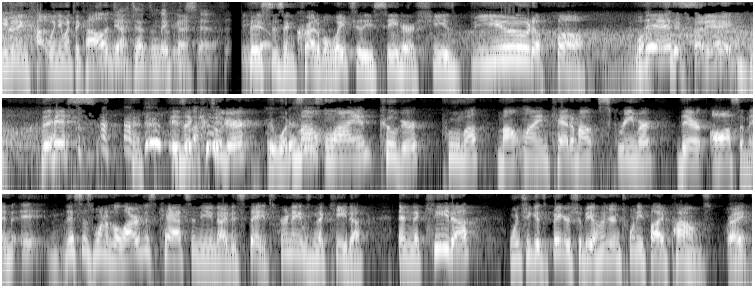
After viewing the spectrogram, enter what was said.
Even in co- when you went to college? Yeah, it doesn't make any sense. This Yeah. is incredible. Wait till you see her. She is beautiful. This, this is a cougar, Wait, what is mountain lion, cougar, puma, mountain lion, catamount, screamer. They're awesome. And it, this is one of the largest cats in the United States. Her name's Nikita. And Nikita, when she gets bigger, she'll be 125 pounds, right?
